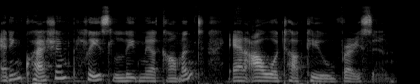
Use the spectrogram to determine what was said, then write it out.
any question, please leave me a comment and I will talk to you very soon.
